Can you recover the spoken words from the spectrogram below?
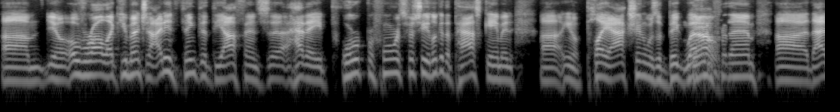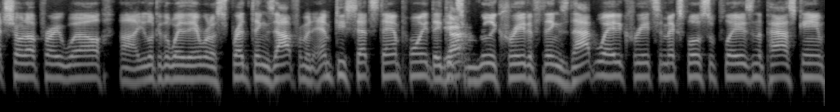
um, you know, overall, like you mentioned, I didn't think that the offense uh, had a poor performance. Especially look at the pass game, and uh, you know, play action was a big weapon no. for them. that showed up very well. you look at the way they were to spread things out from an empty set standpoint. They did yeah. some really creative things that way to create some explosive plays in the pass game.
